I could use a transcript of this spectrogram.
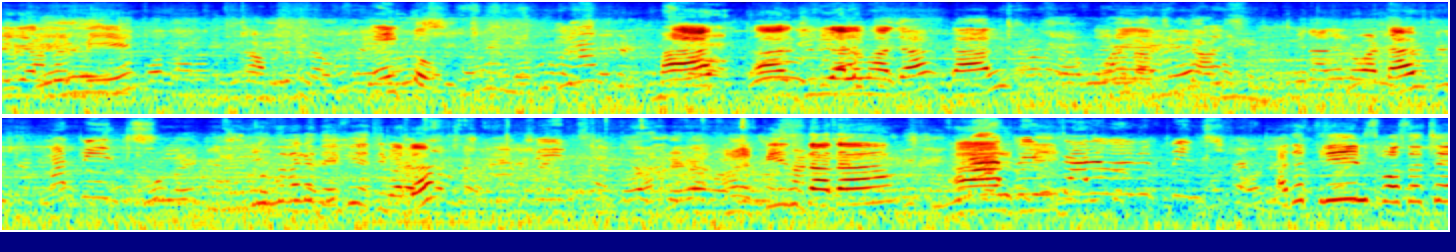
এই যে আমার মেয়ে। এই তো। ভাত আর ঝুড়ি আলু ভাজা ডাল পড়ে গেছে। Mineral water. দাদাকে দেখিয়েছি বেটা পিস দাদা আর আচ্ছা প্রিন্স বসেছে।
